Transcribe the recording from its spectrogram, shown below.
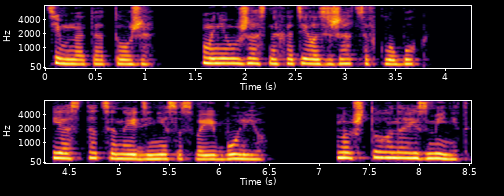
темнота тоже. Мне ужасно хотелось сжаться в клубок и остаться наедине со своей болью. Но что она изменит?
